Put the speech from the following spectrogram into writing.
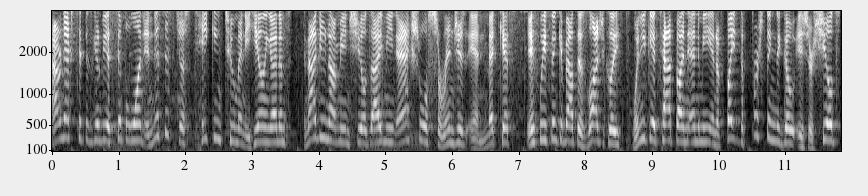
Our next tip is going to be a simple one, and this is just taking too many healing items. And I do not mean shields, I mean actual syringes and medkits. If we think about this logically, when you get tapped by an enemy in a fight, the first thing to go is your shields.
